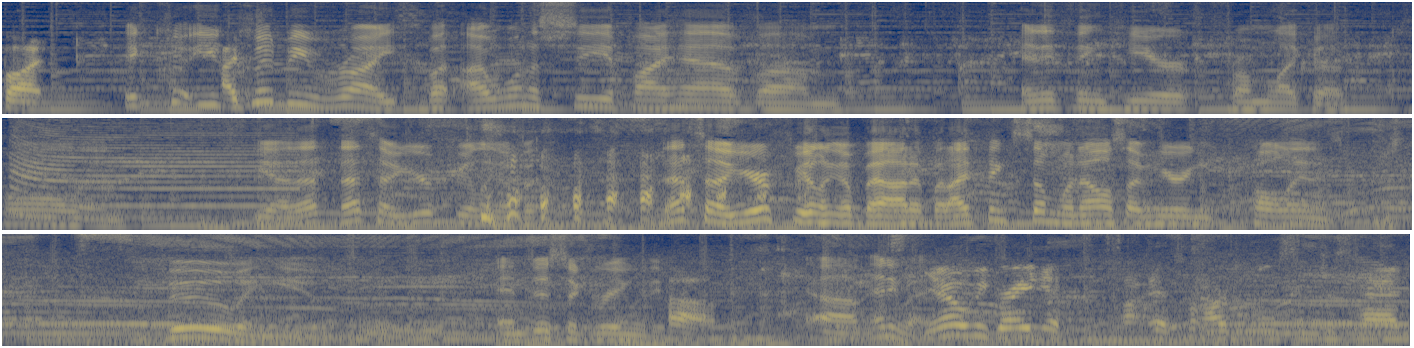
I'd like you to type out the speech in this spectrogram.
but It could, you I- could be right, but I want to see if I have um, anything here from like a call in. Yeah, that, that's how you're feeling about it. That's how you're feeling about it. But I think someone else I'm hearing call in is just booing you and disagreeing with you. Oh, Um, anyway. you know, it'd be great if if Arden Winston just had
